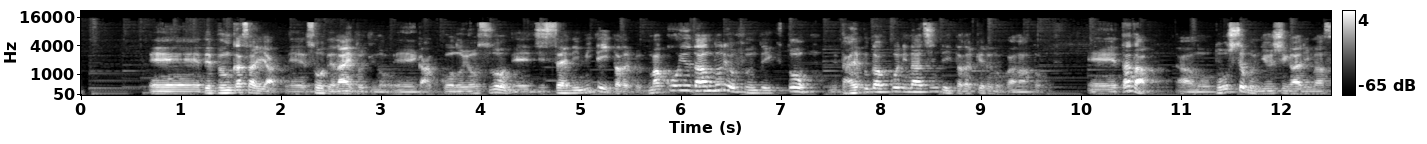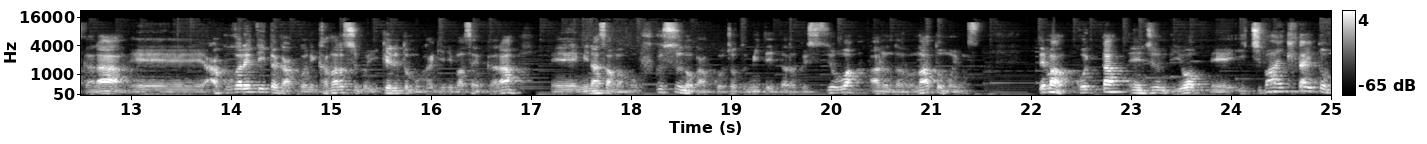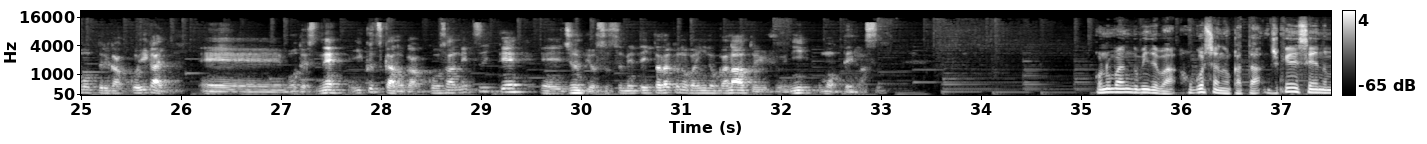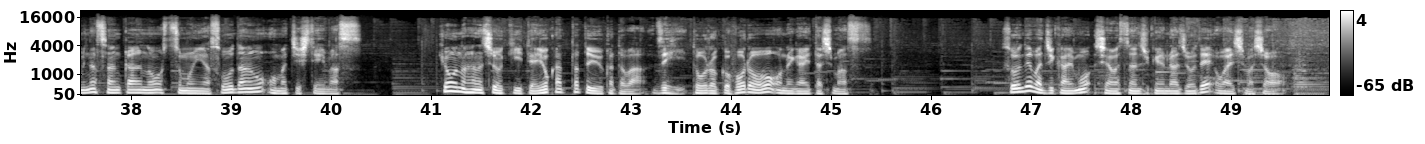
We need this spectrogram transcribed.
えー、で文化祭や、えー、そうでない時の、えー、学校の様子を、え、実際に見ていただく、まあ、こういう段取りを踏んでいくと、だいぶ学校に馴染んでいただけるのかなと。え、ただあの、どうしても入試がありますから、え、憧れていた学校に必ずしも行けるとも限りませんから、え、皆様も複数の学校をちょっと見ていただく必要はあるんだろうなと思います。で、まあ、こういった準備を、え一番行きたいと思っている学校以外、えー、もですね、いくつかの学校さんについて、え準備を進めていただくのがいいのかなというふうに思っています。この番組では保護者の方、受験生の皆さんからの質問や相談をお待ちしています。今日の話を聞いて良かったという方は、ぜひ登録、フォローをお願いいたします。それでは次回も幸せな受験ラジオでお会いしましょう。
